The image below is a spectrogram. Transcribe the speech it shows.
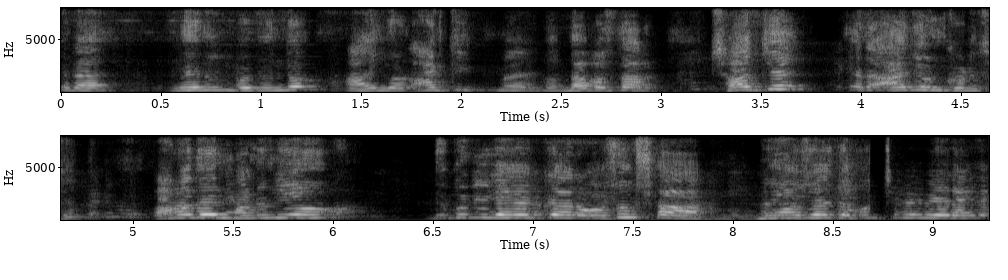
এটা নেহরু পর্যন্ত আয়োজন, আর্থিক ব্যবস্থার সাহায্যে এটা আয়োজন করেছেন। আমাদের মাননীয় ডেপুটি ডাইরেক্টর অশোক শাহ মহাশয় যখন ছিলেন, এর আগে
